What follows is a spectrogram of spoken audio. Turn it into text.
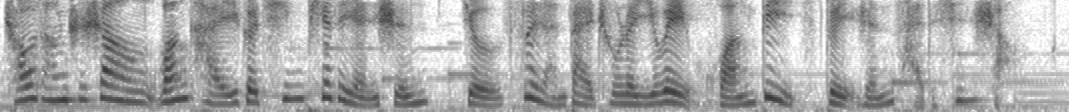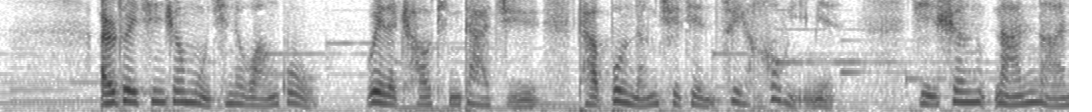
朝堂之上，王凯一个轻瞥的眼神，就自然带出了一位皇帝对人才的欣赏。而对亲生母亲的亡故，为了朝廷大局，他不能去见最后一面。几声喃喃，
